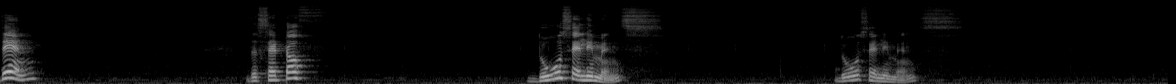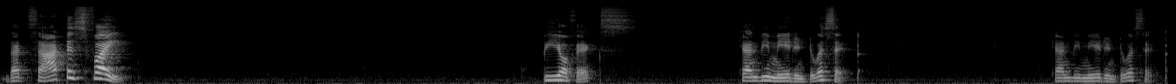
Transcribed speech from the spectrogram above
then the set of those elements those elements that satisfy p of x can be made into a set. Can be made into a set.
